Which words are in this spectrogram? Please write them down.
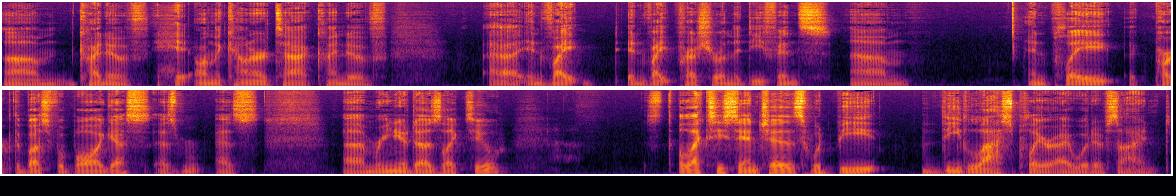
um, kind of hit on the counter attack, kind of uh, invite invite pressure on the defense, um, and play park the bus football, I guess, as as uh, Mourinho does like to. Alexis Sanchez would be the last player I would have signed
